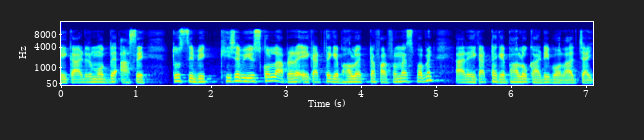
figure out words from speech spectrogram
এই কার্ডের মধ্যে আসে তো সিভিক হিসেবে ইউজ করলে আপনারা এই কার্ড থেকে ভালো একটা পারফরমেন্স পাবেন আর এই কার্ডটাকে ভালো কার্ডই বলা যায়।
